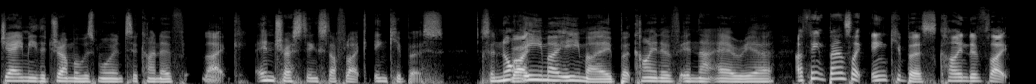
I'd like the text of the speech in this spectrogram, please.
Jamie, the drummer, was more into kind of like interesting stuff like Incubus. So not Right. emo emo, but kind of in that area. I think bands like Incubus kind of like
